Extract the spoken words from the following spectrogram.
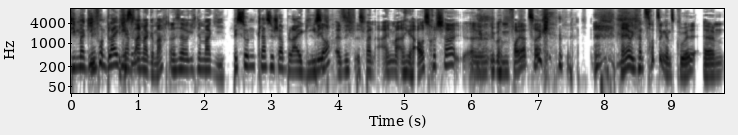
Die Magie Ne? von Ich habe Bleigießen? es einmal gemacht und es ist ja wirklich eine Magie. Bist du ein klassischer Bleigießer? Nicht, also ich, es war ein einmaliger Ausrutscher äh, über dem Feuerzeug. naja, aber ich fand es trotzdem ganz cool. Ähm,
